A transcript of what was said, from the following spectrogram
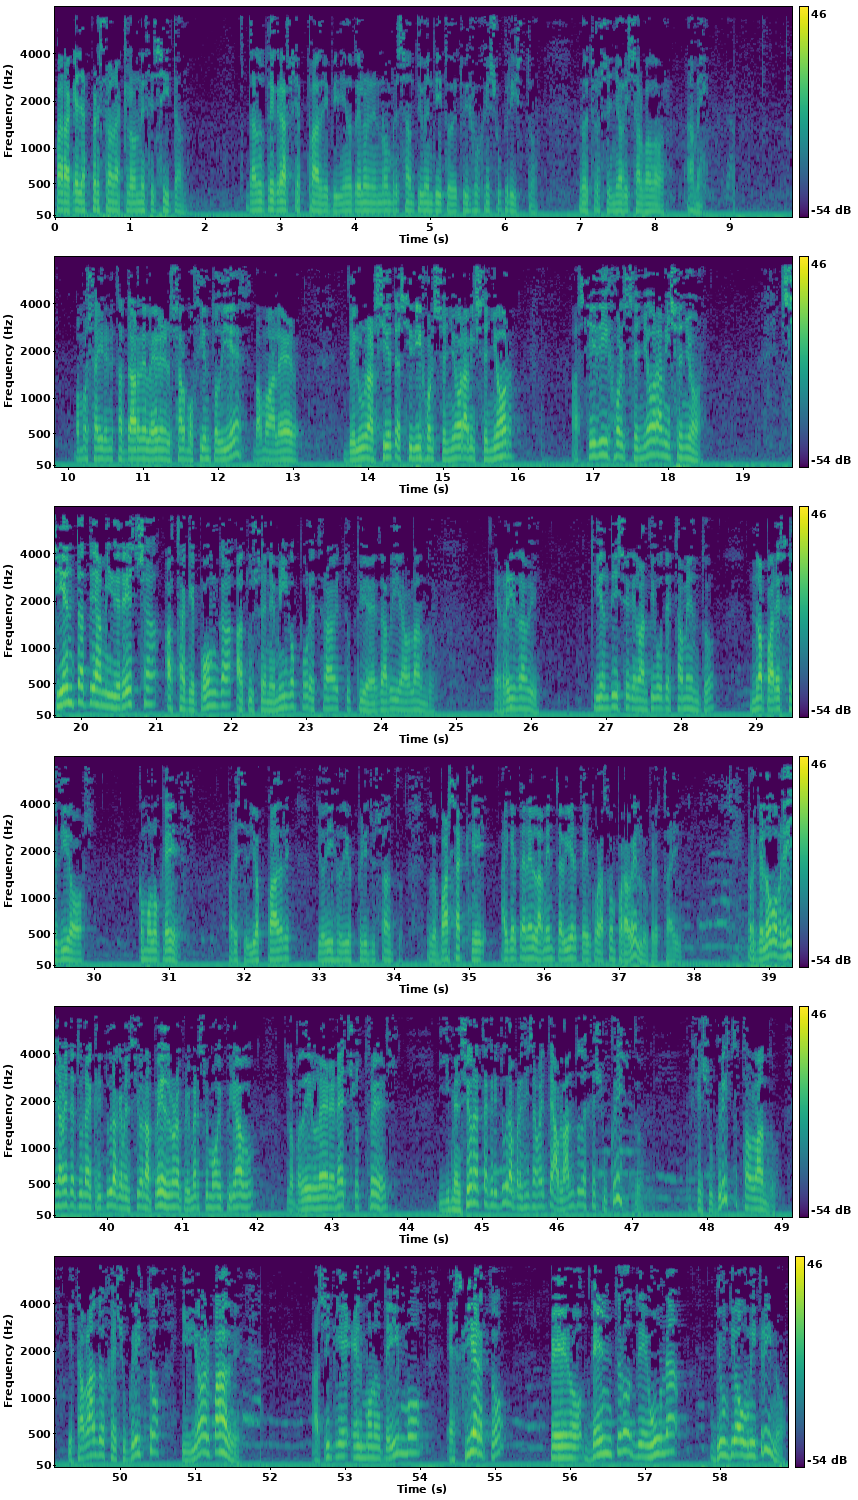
para aquellas personas que lo necesitan. Dándote gracias, Padre, y pidiéndotelo en el nombre santo y bendito de tu Hijo Jesucristo, nuestro Señor y Salvador. Amén. Vamos a ir en esta tarde a leer el Salmo 110. Vamos a leer del 1 al 7, así dijo el Señor a mi Señor, así dijo el Señor a mi Señor, siéntate a mi derecha hasta que ponga a tus enemigos por estrado de tus pies. Es David hablando, el rey David. ¿Quién dice que en el Antiguo Testamento no aparece Dios como lo que es? Aparece Dios Padre, Dios Hijo, Dios Espíritu Santo. Lo que pasa es que hay que tener la mente abierta y el corazón para verlo, pero está ahí. Porque luego precisamente es una escritura que menciona a Pedro en el primer sermón inspirado, lo podéis leer en Hechos 3, y menciona esta escritura precisamente hablando de Jesucristo. De Jesucristo está hablando. Y está hablando de Jesucristo y Dios el Padre. Así que el monoteísmo es cierto, pero dentro de, una, de un Dios unitrino.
